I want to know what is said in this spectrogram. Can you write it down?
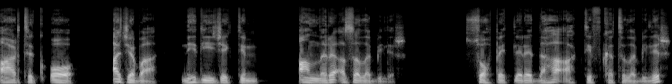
Artık o, acaba ne diyecektim, anları azalabilir. Sohbetlere daha aktif katılabilir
